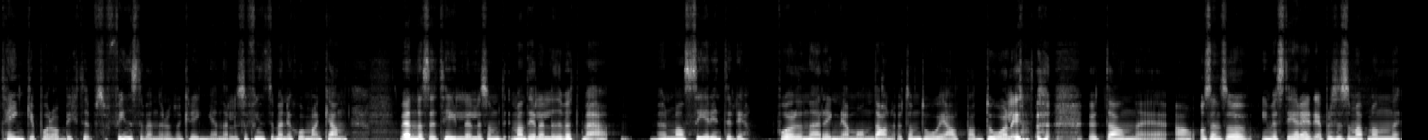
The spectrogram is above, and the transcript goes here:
tänker på det objektivt så finns det vänner runt omkring en. Eller så finns det människor man kan vända sig till eller som man delar livet med. Men man ser inte det på den här regniga måndagen, utan då är allt bara dåligt. utan, eh, ja. Och sen så investera i det, precis som att man,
